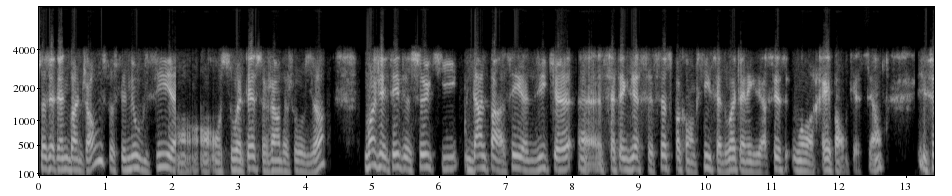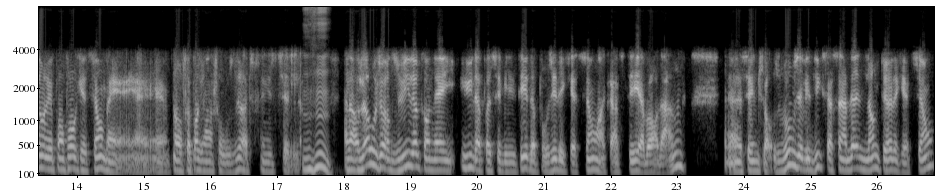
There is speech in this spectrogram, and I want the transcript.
ça, c'était une bonne chose parce que nous aussi, on souhaitait ce genre de choses-là. Moi, j'ai été de ceux qui, dans le passé, a dit que euh, cet exercice-là, c'est pas compliqué, ça doit être un exercice où on répond aux questions. Et si on répond pas aux questions, ben euh, on fait pas grand-chose là, tout inutile. Mm-hmm. Alors là, aujourd'hui, là, qu'on ait eu la possibilité de poser des questions en quantité abordante, euh, c'est une chose. Vous, vous avez dit que ça semblait une longue période de questions.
